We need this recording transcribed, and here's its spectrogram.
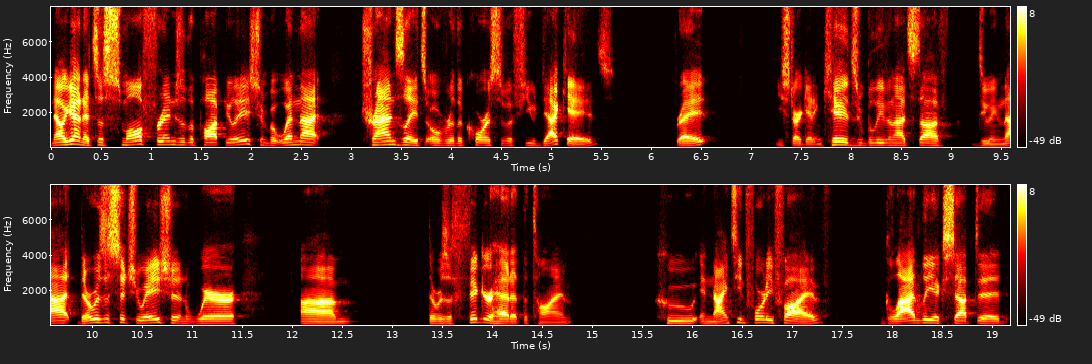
Now, again, it's a small fringe of the population, but when that translates over the course of a few decades, right? You start getting kids who believe in that stuff, doing that. There was a situation where um, there was a figurehead at the time who, in 1945, gladly accepted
